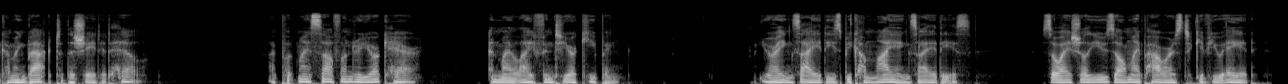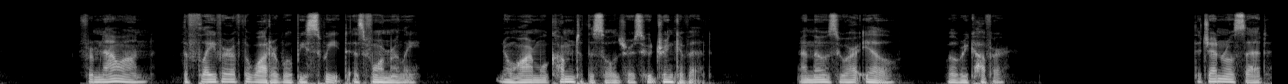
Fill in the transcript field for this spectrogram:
coming back to the shaded hill. I put myself under your care and my life into your keeping. Your anxieties become my anxieties, so I shall use all my powers to give you aid. From now on, the flavor of the water will be sweet as formerly. No harm will come to the soldiers who drink of it, and those who are ill will recover. The general said,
